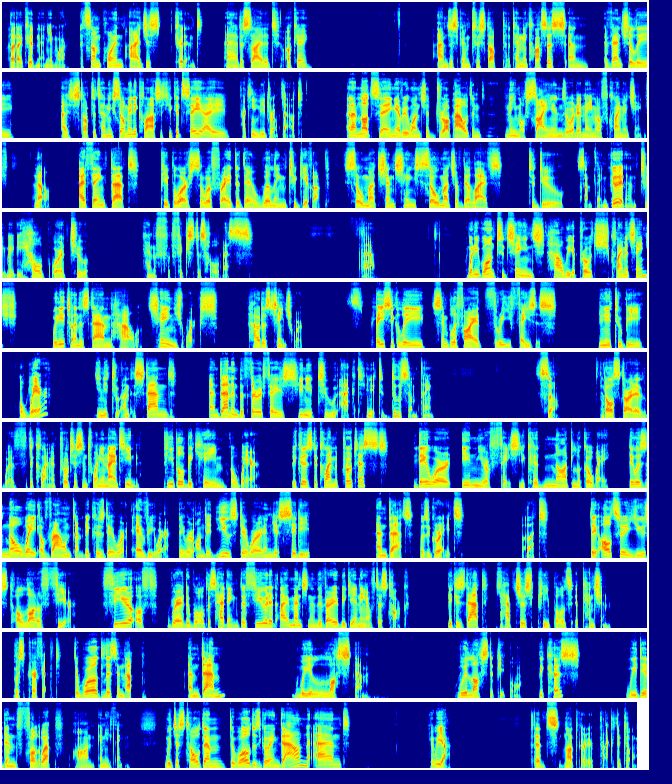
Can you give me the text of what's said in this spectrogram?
but I couldn't anymore. At some point, I just couldn't and decided, okay, I'm just going to stop attending classes. And eventually, I stopped attending so many classes. You could say I practically dropped out. And I'm not saying everyone should drop out in the name of science or the name of climate change. No, I think that people are so afraid that they're willing to give up so much and change so much of their lives to do something good and to maybe help or to kind of fix this whole mess. When we want to change how we approach climate change, we need to understand how change works. How does change work? It's basically simplified three phases. You need to be aware, you need to understand, and then in the third phase, you need to act. You need to do something. So, it all started with the climate protests in 2019. People became aware because the climate protests they were in your face. You could not look away. There was no way around them because they were everywhere. They were on the news, they were in your city, and that was great. But they also used a lot of fear fear of where the world is heading, the fear that I mentioned in the very beginning of this talk, because that captures people's attention. It was perfect. The world listened up, and then we lost them we lost the people because we didn't follow up on anything. We just told them the world is going down and here we are. That's not very practical.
